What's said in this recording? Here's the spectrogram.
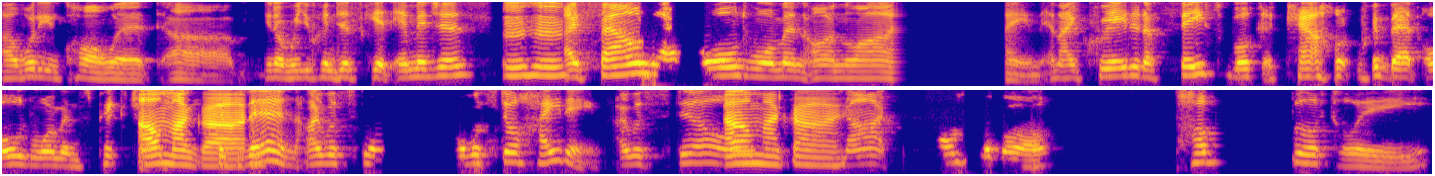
uh, what do you call it? Uh, you know, where you can just get images. hmm I found that old woman online and I created a Facebook account with that old woman's picture. Oh my God. then I was still I was still hiding. I was still Oh my God. not comfortable publicly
